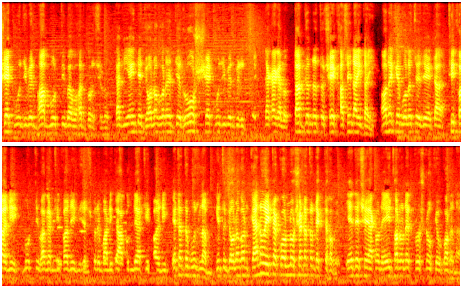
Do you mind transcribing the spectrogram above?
শেখ মুজিবের ভাবমূর্তি ব্যবহার করেছিল। কাজে এই যে জনগণের যে রোষ শেখ মুজিবের বিরুদ্ধে দেখা গেল, তার জন্য তো শেখ হাসিনাই দায়ী। অনেকে বলেছে যে এটা ঠিক হয়নি, মূর্তি ভাঙা ঠিক হয়নি, বিশেষ করে বাড়িতে আগুন দেওয়া ঠিক হয়নি, এটা তো বুঝলাম। কিন্তু জনগণ কেন এটা করল সেটা তো দেখতে হবে। এদেশে এখন এই ধরনের প্রশ্ন কেউ করে না,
